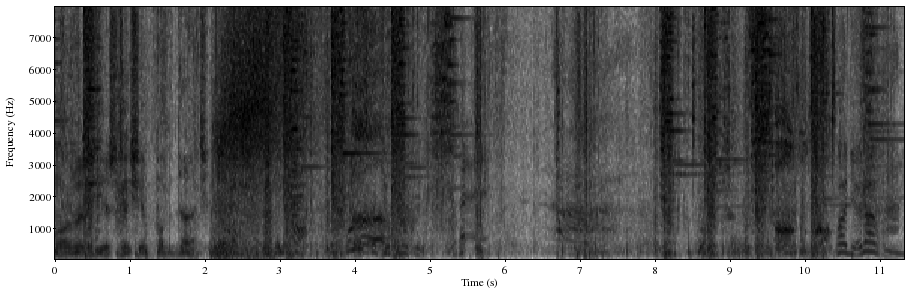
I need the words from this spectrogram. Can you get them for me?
Możesz jeszcze się poddać. Panie, ratuj!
